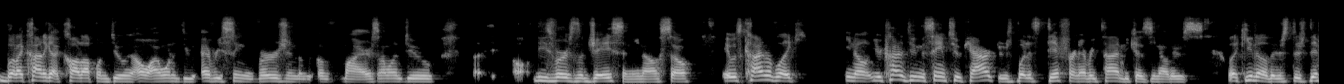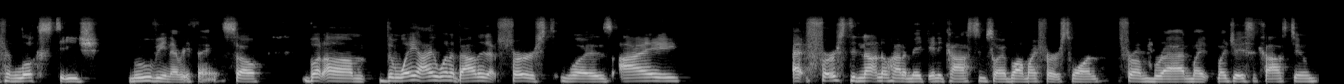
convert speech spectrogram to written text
but I kind of got caught up on doing, oh, I want to do every single version of, of Myers. I want to do uh, these versions of Jason, you know. So it was kind of like, you know, you're kind of doing the same two characters, but it's different every time because you know there's like you know there's there's different looks to each movie and everything. So, but um, the way I went about it at first was I at first did not know how to make any costume, so I bought my first one from Brad, my my Jason costume.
